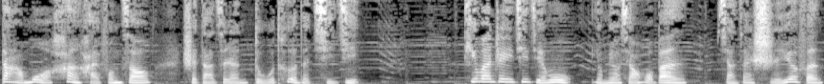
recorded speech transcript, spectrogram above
大漠瀚海风骚，是大自然独特的奇迹。听完这一期节目，有没有小伙伴想在十月份？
